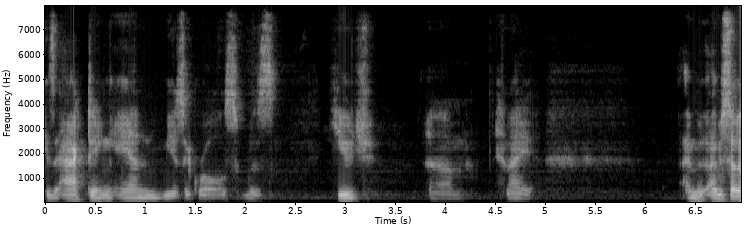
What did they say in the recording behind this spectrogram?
his acting and music roles, was huge, um, and I. I'm, I'm so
